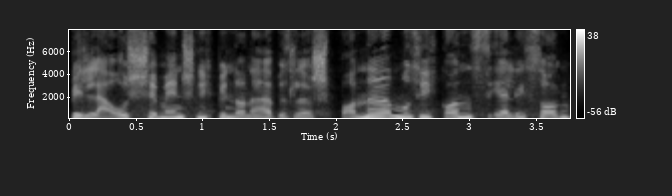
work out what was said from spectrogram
belausche Menschen, ich bin dann auch ein bisschen ein Spanner, muss ich ganz ehrlich sagen.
